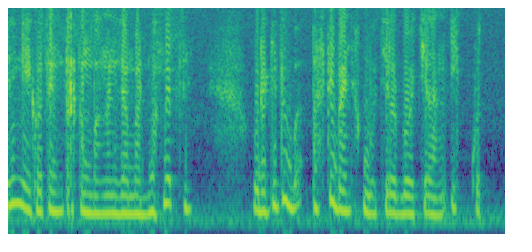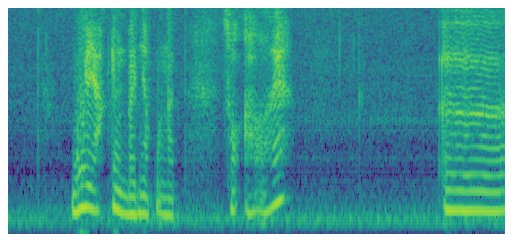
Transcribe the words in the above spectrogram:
Ini ngikutin perkembangan zaman banget sih. Udah gitu pasti banyak bocil-bocil yang ikut. Gue yakin banyak banget. Soalnya eh uh,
